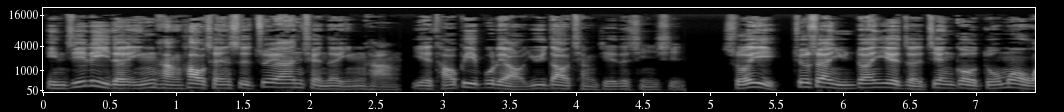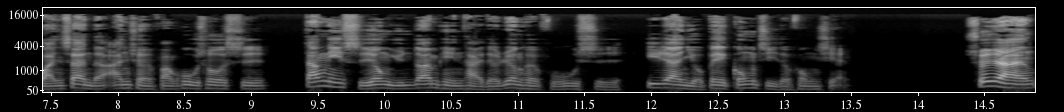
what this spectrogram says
影集里的银行号称是最安全的银行，也逃避不了遇到抢劫的情形。所以，就算云端业者建构多么完善的安全防护措施，当你使用云端平台的任何服务时，依然有被攻击的风险。虽然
